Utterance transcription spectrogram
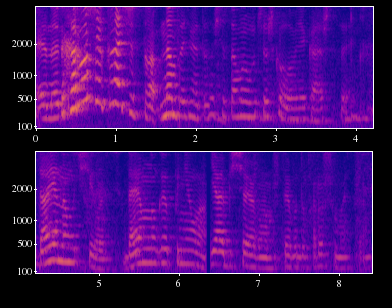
Э, ну это хорошее качество. Нам возьмет, это вообще самая лучшая школа, мне кажется. Да, я научилась, да, я многое поняла. Я обещаю вам, что я буду хорошим мастером.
